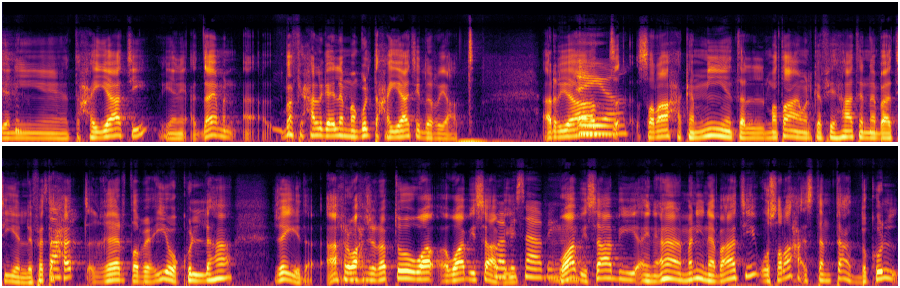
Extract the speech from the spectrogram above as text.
يعني تحياتي يعني دائما ما في حلقة إلا لما قلت تحياتي للرياض. الرياض أيوة. صراحة كمية المطاعم والكافيهات النباتية اللي فتحت صح. غير طبيعية وكلها جيدة آخر واحد جربته وا- وابي سابي وابي سابي. وابي سابي يعني أنا ماني نباتي وصراحة استمتعت بكل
